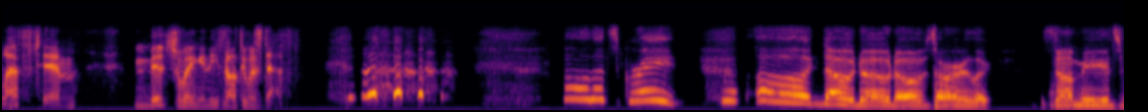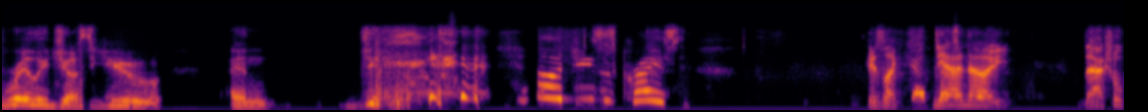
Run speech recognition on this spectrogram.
left him mid swing and he fell to his death. oh, that's great. Oh no, no, no. I'm sorry. Look, it's not me. It's really just you. And oh Jesus Christ. He's like, Yeah, Yeah, no. The actual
